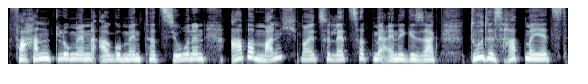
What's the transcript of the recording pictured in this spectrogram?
Verhandlungen, Argumentationen. Aber manchmal, zuletzt hat mir eine gesagt, du, das hat mir jetzt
